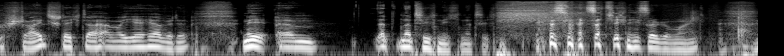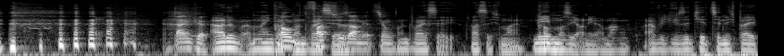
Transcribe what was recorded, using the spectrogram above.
uh, Streit schlechter einmal hierher, bitte. Nee, ähm, natürlich nicht, natürlich nicht. Das war jetzt natürlich nicht so gemeint. Danke. Aber du, mein Gott, Komm, man weiß ja, zusammen jetzt, Junge. Man weiß ja, was ich meine. Nee, Komm. muss ich auch nicht mehr machen. Aber wir sind jetzt hier nicht bei äh,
